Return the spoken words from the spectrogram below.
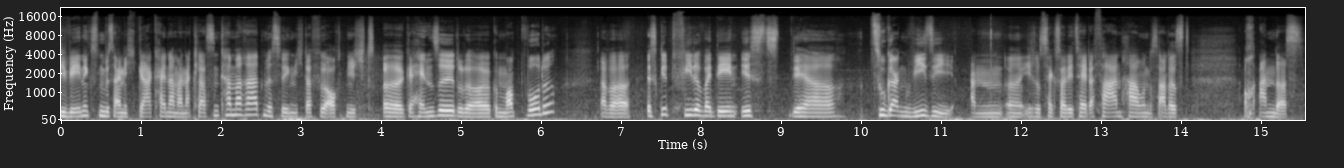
die wenigsten bis eigentlich gar keiner meiner Klassenkameraden, weswegen ich dafür auch nicht äh, gehänselt oder gemobbt wurde. Aber es gibt viele, bei denen ist der Zugang, wie sie an äh, ihre Sexualität erfahren haben und das alles auch anders.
